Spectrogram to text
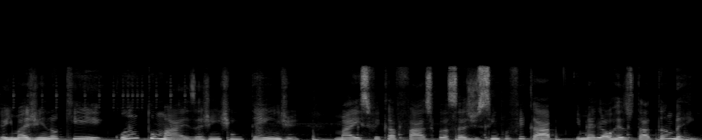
Eu imagino que quanto mais a gente entende, mais fica fácil o processo de simplificar e melhor o resultado também.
